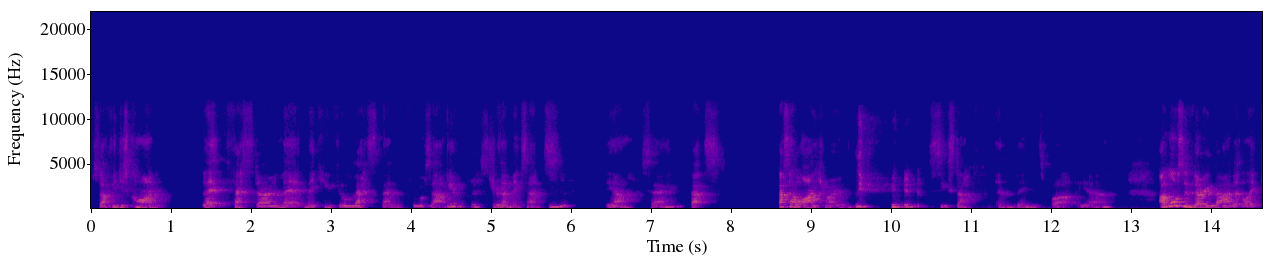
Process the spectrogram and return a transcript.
stuff you just can't let it fester and let it make you feel less than for yourself Yeah, that's true. if that makes sense Mhm. yeah so that's that's how i try and see stuff and things but yeah i'm also very bad at like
